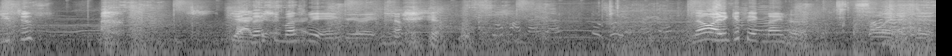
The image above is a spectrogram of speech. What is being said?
You just. Yeah, I bet she must right. be angry right now. no, I didn't get to ignite her. Oh wait, I did.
